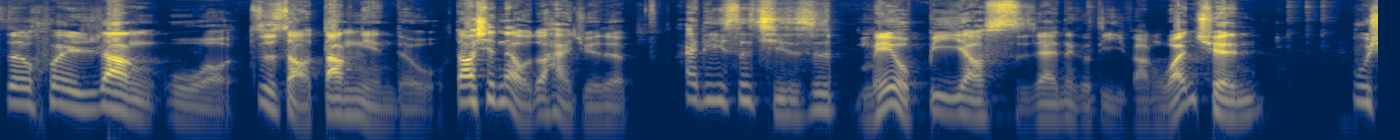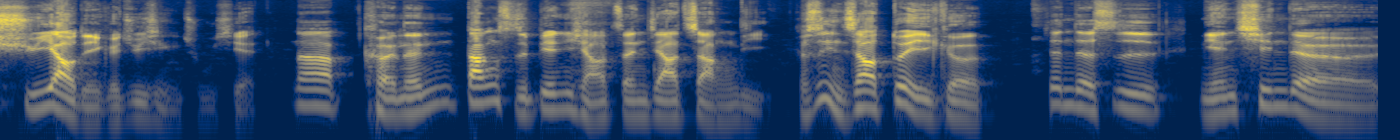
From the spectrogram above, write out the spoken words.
这会让我至少当年的我到现在我都还觉得，爱丽丝其实是没有必要死在那个地方，完全。不需要的一个剧情出现，那可能当时编剧想要增加张力，可是你知道，对一个真的是年轻的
